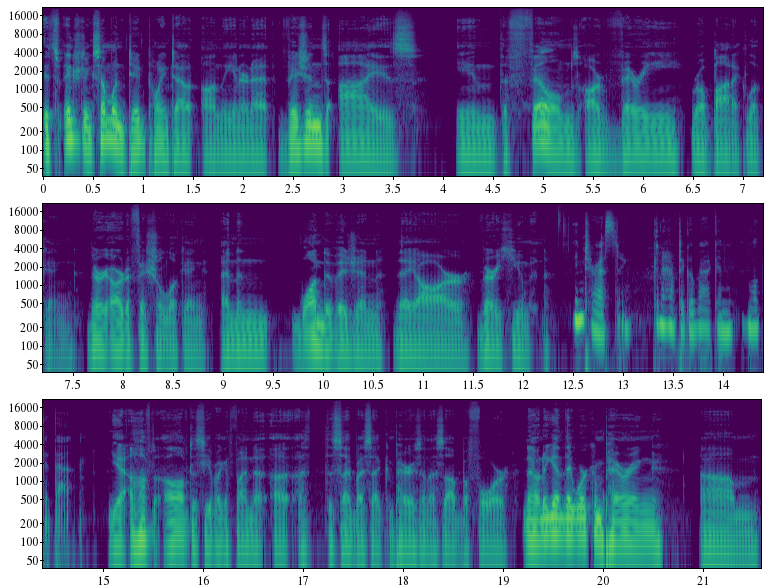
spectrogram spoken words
it's interesting. Someone did point out on the internet, Vision's eyes in the films are very robotic looking, very artificial looking, and in WandaVision, they are very human. Interesting. Gonna have to go back and and look at that. Yeah, I'll have to. I'll have to see if I can find a, a, a the side by side comparison I saw before. Now and again, they were comparing um,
